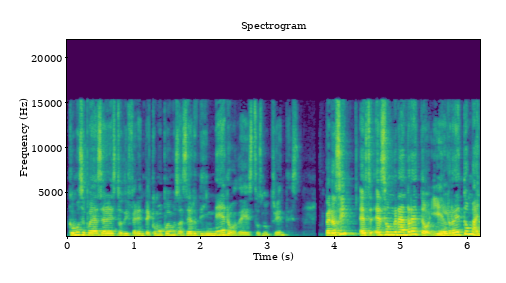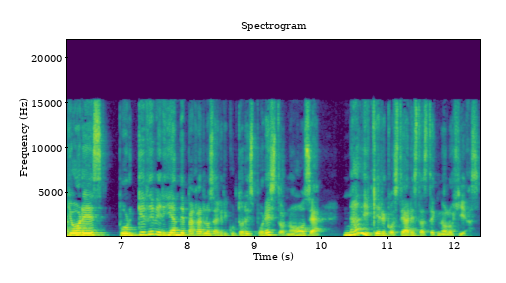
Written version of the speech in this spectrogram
¿cómo se puede hacer esto diferente? ¿Cómo podemos hacer dinero de estos nutrientes? Pero sí, es, un gran reto. Y el reto mayor es, ¿por qué deberían de pagar los agricultores por esto, no? O sea, nadie quiere costear estas tecnologías.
